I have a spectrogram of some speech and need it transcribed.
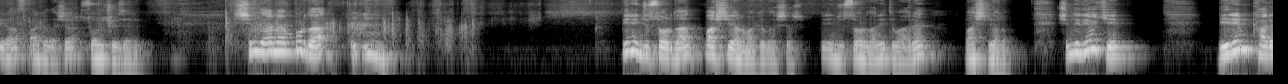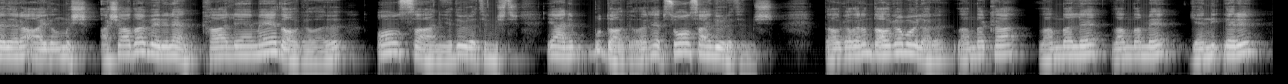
biraz arkadaşlar soru çözelim. Şimdi hemen burada birinci sorudan başlayalım arkadaşlar. Birinci sorudan itibaren başlayalım. Şimdi diyor ki birim karelere ayrılmış aşağıda verilen KLM dalgaları 10 saniyede üretilmiştir. Yani bu dalgalar hepsi 10 saniyede üretilmiş. Dalgaların dalga boyları lambda K, lambda L, lambda M genlikleri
